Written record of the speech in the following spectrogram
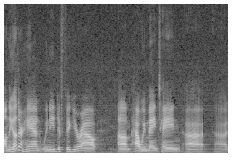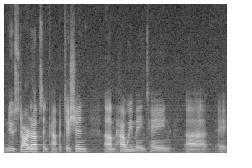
on the other hand, we need to figure out um, how we maintain uh, uh, new startups and competition, um, how we maintain uh, a,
